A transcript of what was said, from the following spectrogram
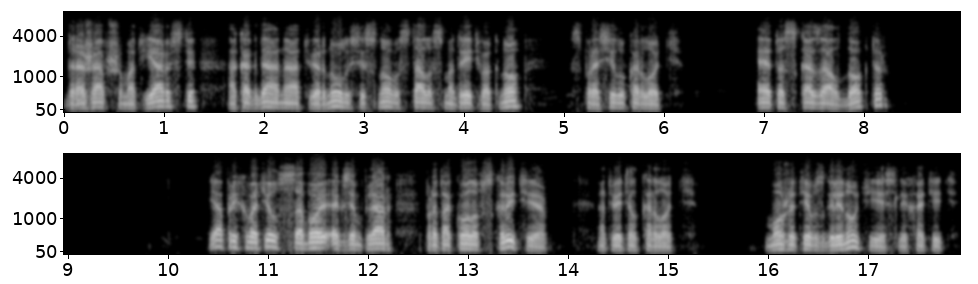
дрожавшим от ярости, а когда она отвернулась и снова стала смотреть в окно, спросил у Карлотти. — Это сказал доктор? — Я прихватил с собой экземпляр протокола вскрытия, — ответил Карлотти. — Можете взглянуть, если хотите.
